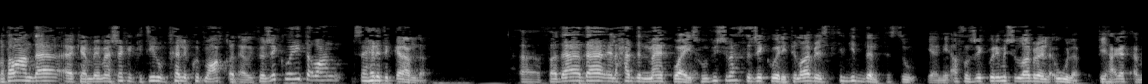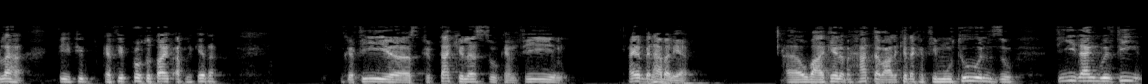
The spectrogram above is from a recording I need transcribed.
فطبعا ده كان بيعمل مشاكل كتير وبتخلي الكود معقد قوي. ف jQuery طبعا سهلت الكلام ده. آه فده ده لحد ما كويس. ومفيش بس jQuery في libraries كتير جدا في السوق. يعني أصلا jQuery مش ال library الأولى. في حاجات قبلها. في في كان في Prototype قبل كده. وكان في Scriptaculous وكان في حاجات بالهبل يعني. آه وبعد كده حتى بعد كده كان في MooTools و في language في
